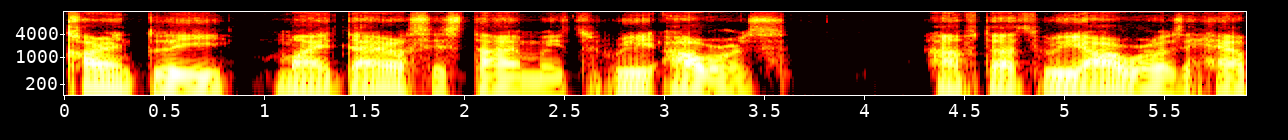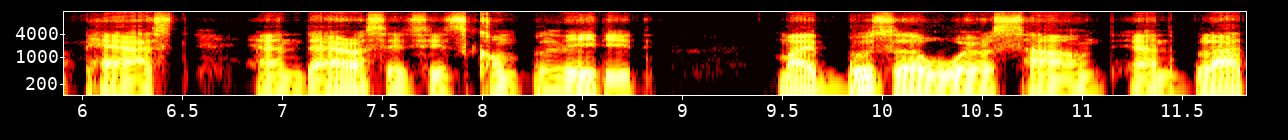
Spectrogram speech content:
Currently, my dialysis time is 3 hours. After 3 hours have passed and dialysis is completed, my buzzer will sound and blood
